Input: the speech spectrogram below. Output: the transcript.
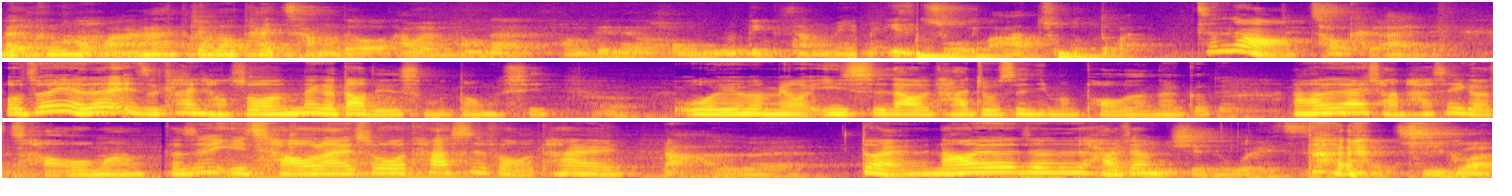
哎、欸，很好玩，它雕到太长的哦，它会放在旁边那个红屋顶上面，一直啄，把它啄断。真的哦，超可爱的。我昨天也在一直看，想说那个到底是什么东西。嗯，我原本没有意识到它就是你们 PO 的那个，然后就在想它是一个巢吗？可是以巢来说，它是否太大，对不对？对，然后又就是好像明显的位置，对，很奇怪，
